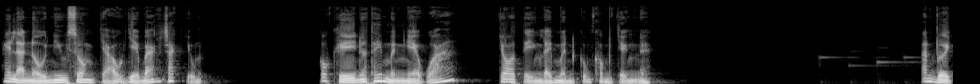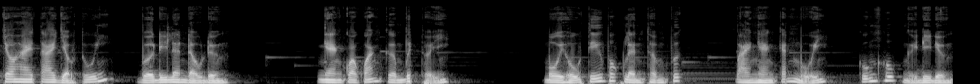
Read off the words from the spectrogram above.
Hay là nồi niêu son chảo về bán sắc dụng? Có khi nó thấy mình nghèo quá, Cho tiền lại mình cũng không chừng nữa. Anh vừa cho hai tay vào túi, Vừa đi lên đầu đường. Ngang qua quán cơm Bích Thủy. Mùi hủ tiếu bốc lên thơm phức, Bay ngang cánh mũi, Cuốn hút người đi đường.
